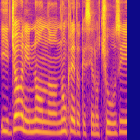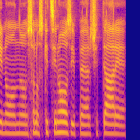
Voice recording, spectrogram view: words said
I giovani non, non credo che siano ciusi, non sono schizzinosi per citare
